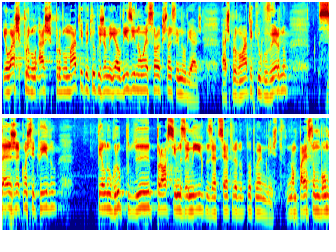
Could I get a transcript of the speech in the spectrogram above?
eu acho, acho problemático aquilo que o João Miguel diz e não é só questões familiares. Acho problemático que o governo seja constituído pelo grupo de próximos amigos, etc., do, do Primeiro-Ministro. Não me parece um bom,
